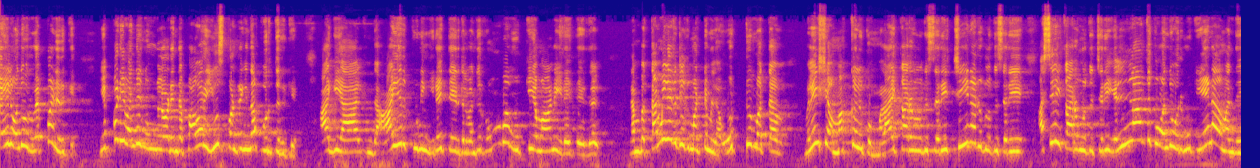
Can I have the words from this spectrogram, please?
கையில வந்து ஒரு வெப்பன் இருக்கு. எப்படி வந்து உங்களோட இந்த பவரை யூஸ் பண்றீங்கன்னு தான் பொறுத்து இருக்கு. ஆகியால் இந்த ஆயர்குணிங் இடைத்தேர்தல் வந்து ரொம்ப முக்கியமான இடைத்தேர்தல். நம்ம தமிழர்களுக்கு மட்டும் இல்ல ஒட்டுமொத்த மலேசியா மக்களுக்கும் மலாய்க்காரர்களுக்கும் சரி சீனர்களுக்கும் சரி அசிலிக்காரங்களுக்கும் சரி எல்லாத்துக்கும் வந்து ஒரு முக்கிய ஏன்னா வந்து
